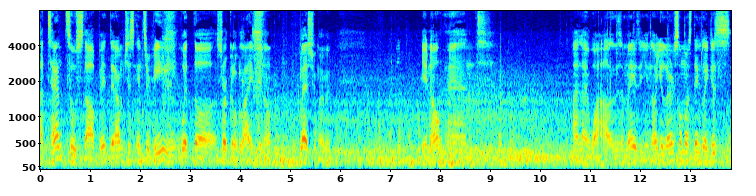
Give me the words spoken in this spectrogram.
attempt to stop it, then I'm just intervening with the circle of life, you know? Bless you, baby. You know? And I like, wow, this is amazing. You know, you learn so much things. Like, just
